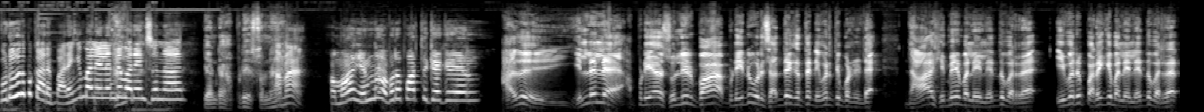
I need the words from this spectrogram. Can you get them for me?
குடுகுடுப்புக்கார பரங்கி மலையில இருந்து வரேன்னு சொன்னார். ஏன்டா அப்படியே சொன்ன? ஆமா. ஆமா என்ன அவரை பார்த்து கேக்குறீர்கள் அது இல்ல இல்ல அப்படியா சொல்லிருப்பா அப்படின்னு ஒரு சந்தேகத்தை நிவர்த்தி பண்ணிட்டேன். நான் ஹிமேமலையில இருந்து வர்றேன் இவரு பரங்கிமலையில இருந்து வர்றார்.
